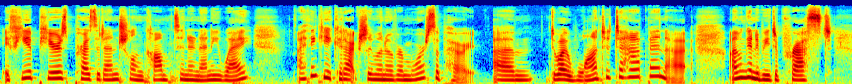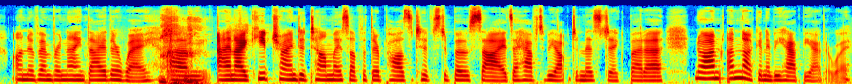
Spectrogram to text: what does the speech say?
If he appears presidential and competent in any way, I think he could actually win over more support. Um, do I want it to happen? Uh, I'm going to be depressed on November 9th either way. Um, and I keep trying to tell myself that there are positives to both sides. I have to be optimistic, but uh, no, I'm, I'm not going to be happy either way.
